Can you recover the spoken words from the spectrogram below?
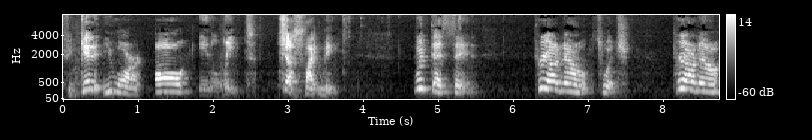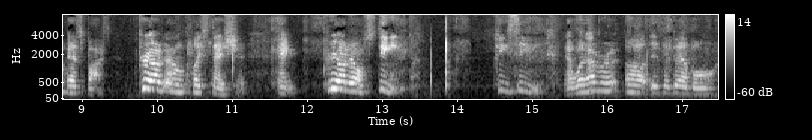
If you get it, you are all elite, just like me. With that said, pre-order now Switch, pre-order now Xbox, pre-order now on PlayStation, and pre-order on Steam, PC, and whatever uh, is available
